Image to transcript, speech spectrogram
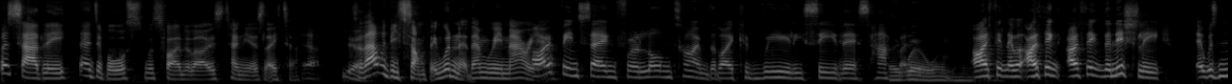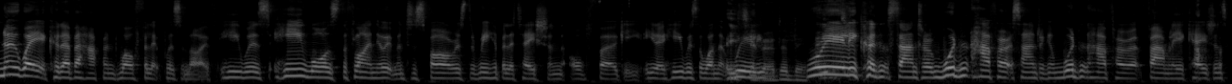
But sadly, their divorce was finalised 10 years later. Yeah. So that would be something, wouldn't it? Them remarrying. I've been saying for a long time that I could really see this happen. They will, won't they? I think they were. I think. I think initially it was no way it could ever happen while Philip was alive. He was. He was the fly in the ointment as far as the rehabilitation of Fergie. You know, he was the one that Hated really, her, really couldn't stand her and wouldn't have her at Sandringham, wouldn't have her at family occasions.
